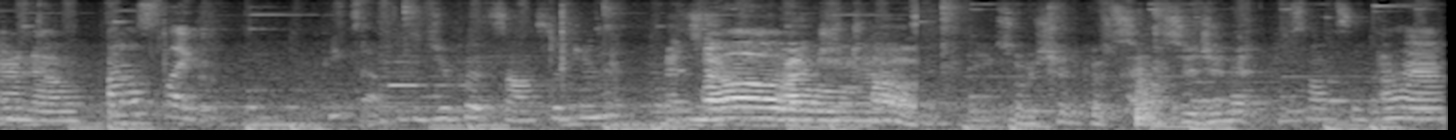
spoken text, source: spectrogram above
I don't know. Almost like pizza. Did you put sausage in it? It's No. like French toast. So we should have put sausage in it? Sausage. Uh huh.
